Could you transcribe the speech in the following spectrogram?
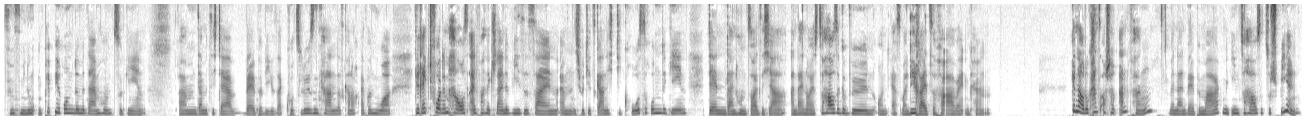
5 Minuten Pipi-Runde mit deinem Hund zu gehen ähm, damit sich der Welpe, wie gesagt, kurz lösen kann. Das kann auch einfach nur direkt vor dem Haus einfach eine kleine Wiese sein. Ähm, ich würde jetzt gar nicht die große Runde gehen, denn dein Hund soll sich ja an dein neues Zuhause gewöhnen und erstmal die Reize verarbeiten können. Genau, du kannst auch schon anfangen, wenn dein Welpe mag, mit ihm zu Hause zu spielen.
